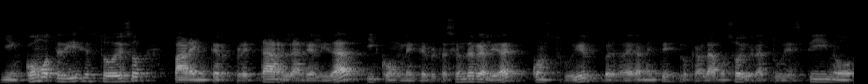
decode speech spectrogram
y en cómo te dices todo eso para interpretar la realidad y con la interpretación de realidad construir verdaderamente lo que hablábamos hoy, ¿verdad? tu destino,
